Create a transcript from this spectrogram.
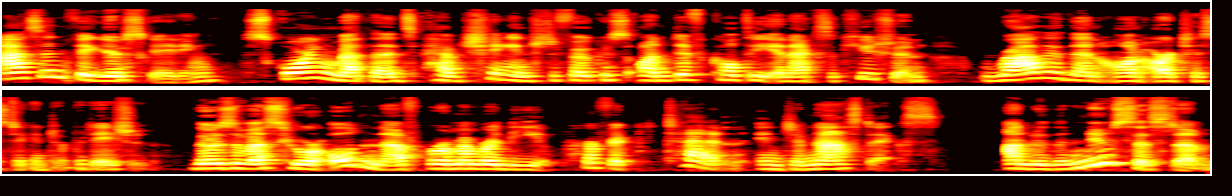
As in figure skating, scoring methods have changed to focus on difficulty and execution rather than on artistic interpretation. Those of us who are old enough remember the perfect 10 in gymnastics. Under the new system,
